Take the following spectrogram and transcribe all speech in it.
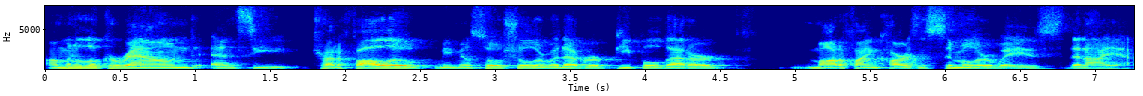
I'm gonna look around and see try to follow maybe on social or whatever people that are modifying cars in similar ways than I am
